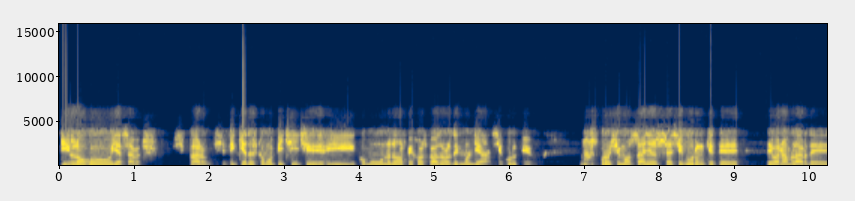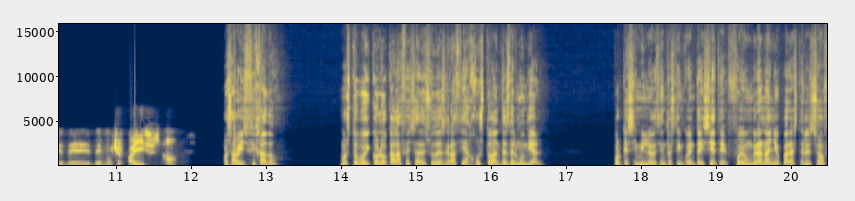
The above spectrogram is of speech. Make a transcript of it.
Y luego, ya sabes, claro, si te quedas como Pichiche y como uno de los mejores jugadores del Mundial, seguro que los próximos años se aseguran que te, te van a hablar de, de, de muchos países, ¿no? ¿Os habéis fijado? Mostovoy coloca la fecha de su desgracia justo antes del Mundial porque si 1957 fue un gran año para Streltsov,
